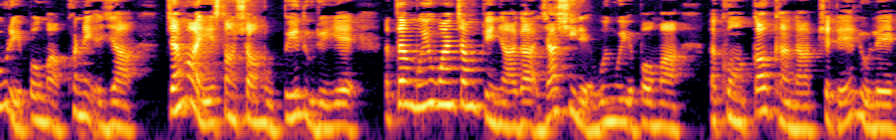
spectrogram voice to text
ဥပဒေပုံမှန်9အရ ကျန်းမာရေးဆောင်ရှောက်မှုပေးသူတွေရဲ့အသက်မွေးဝမ်းကြောင်းပညာကရရှိတဲ့ဝင်ငွေအပေါ်မှာအခွန်ကောက်ခံတာဖြစ်တယ်လို့လည်း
